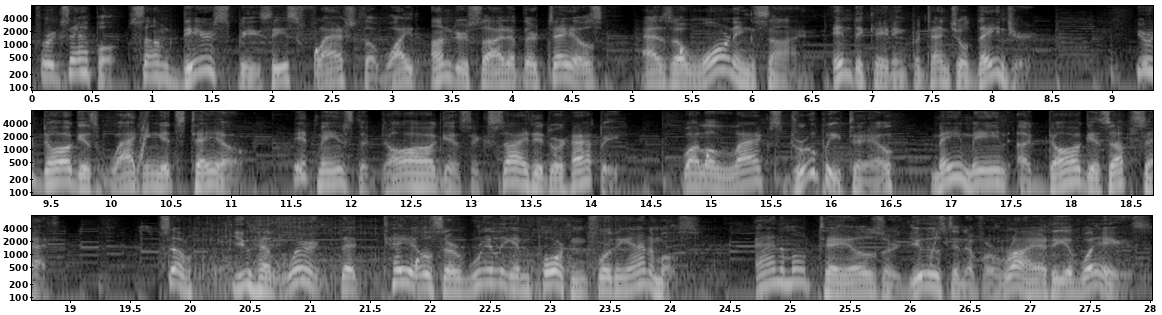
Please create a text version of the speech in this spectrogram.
For example, some deer species flash the white underside of their tails as a warning sign indicating potential danger. Your dog is wagging its tail. It means the dog is excited or happy, while a lax, droopy tail may mean a dog is upset. So, you have learned that tails are really important for the animals. Animal tails are used in a variety of ways.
